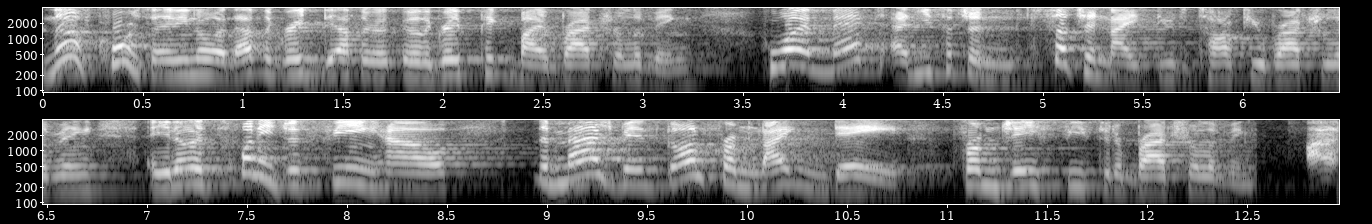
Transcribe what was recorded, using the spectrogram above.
No, of course, and you know what? That's a great. That's a, it was a great pick by Brad Treliving, who I met, and he's such a such a nice dude to talk to, Brad Treliving. And you know, it's funny just seeing how the management has gone from night and day from Feaster to Brad Treliving. I,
